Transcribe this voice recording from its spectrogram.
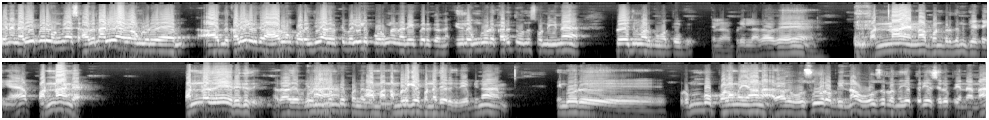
ஏன்னா நிறைய பேர் உண்மையா அதனாலேயே அது அவங்களுடைய அந்த கலையில இருக்கிற ஆர்வம் குறைஞ்சு அதை விட்டு வெளியில போறவங்க நிறைய பேர் இருக்காங்க. இதுல உங்களோட கருத்து வந்து சொன்னீங்கன்னா பிரயோஜனமா இருக்கும் மக்களுக்கு. இல்ல அப்படி இல்ல. அதாவது பண்ணா என்ன பண்றதுன்னு கேட்டீங்க. பண்ணாங்க. பண்ணதே இருக்குது. அதாவது எப்படின்னா. ஆமா நம்மளுக்கே பண்ணதே இருக்குது. எப்படின்னா இங்க ஒரு ரொம்ப பழமையான அதாவது ஒசூர் அப்படின்னா ஓசூர்ல மிகப்பெரிய சிறப்பு என்னன்னா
